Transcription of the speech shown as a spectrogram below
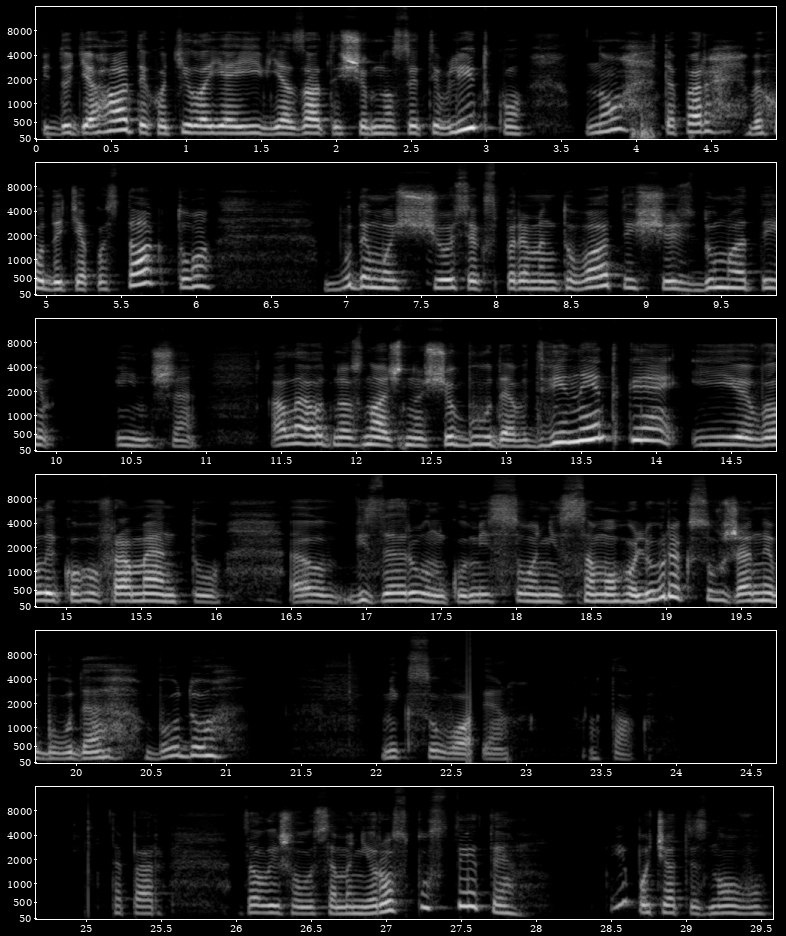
підодягати. Хотіла я її в'язати, щоб носити влітку. Ну, тепер виходить якось так, то будемо щось експериментувати, щось думати інше. Але однозначно, що буде в дві нитки і великого фрагменту е, візерунку місоні з самого люрексу вже не буде. Буду міксувати. Отак. Тепер залишилося мені розпустити і почати знову.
